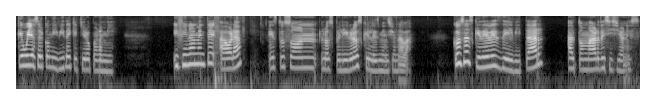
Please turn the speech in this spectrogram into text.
qué voy a hacer con mi vida y qué quiero para mí. Y finalmente, ahora, estos son los peligros que les mencionaba. Cosas que debes de evitar al tomar decisiones.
